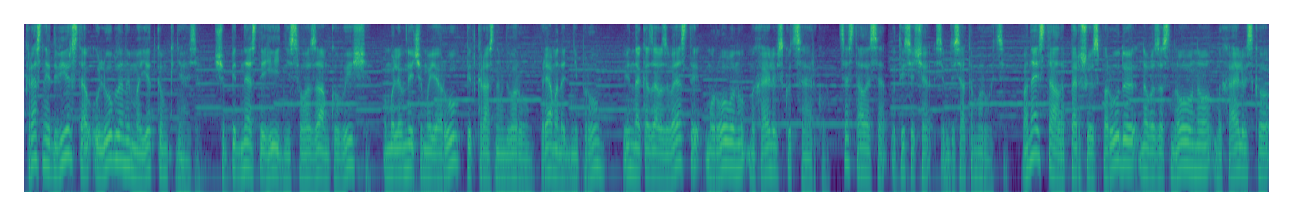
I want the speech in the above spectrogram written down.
Красний двір став улюбленим маєтком князя. Щоб піднести гідність свого замку вище, у мальовничому яру під Красним двором, прямо над Дніпром, він наказав звести муровану Михайлівську церкву. Це сталося у 1070 році. Вона й стала першою спорудою новозаснованого Михайлівського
